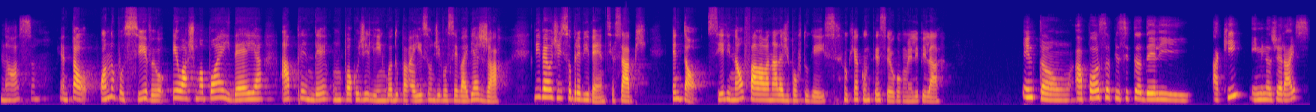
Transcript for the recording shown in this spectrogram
Nossa, então, quando possível, eu acho uma boa ideia aprender um pouco de língua do país onde você vai viajar. Nível de sobrevivência, sabe? Então, se ele não falava nada de português, o que aconteceu com ele, Pilar? Então, após a visita dele aqui, em Minas Gerais,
